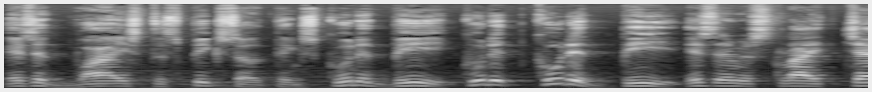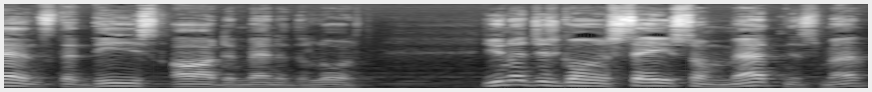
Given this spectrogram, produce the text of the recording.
is it wise to speak such things? Could it be? Could it could it be? Is there a slight chance that these are the men of the Lord? You're not just going to say some madness, man.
